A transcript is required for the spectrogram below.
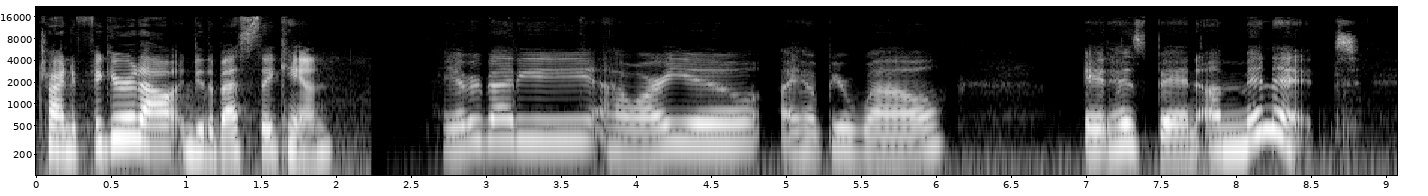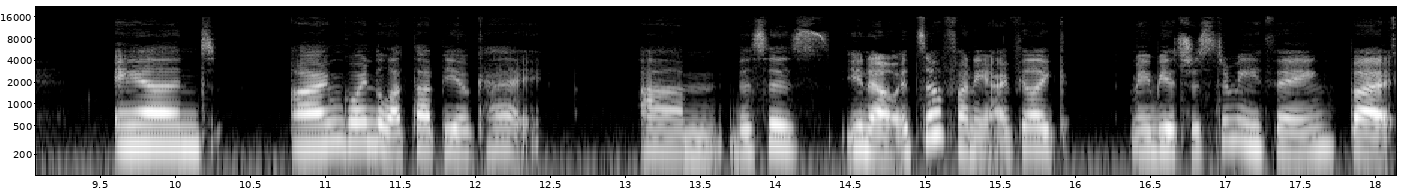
trying to figure it out and do the best they can. Hey, everybody, how are you? I hope you're well. It has been a minute, and I'm going to let that be okay. Um, this is, you know, it's so funny. I feel like maybe it's just a me thing, but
